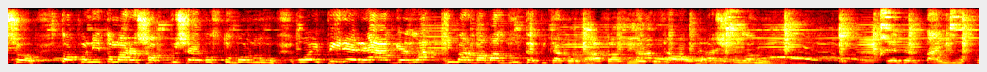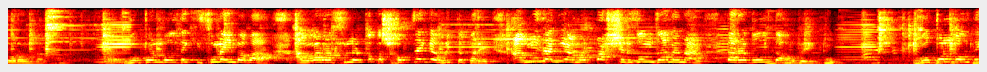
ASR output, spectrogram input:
আইসো তখনই তোমার সব বিষয় বস্তু বলমু। ওই পীরের আগে লাক্ষিমার বাবা জুতে পিঠা করবে। এদের তাই করণ না। গোপন বলতে কিছু নাই বাবা। আল্লাহ রাসুলের কথা সব জায়গায় হইতে পারে। আমি জানি আমার পাশের জন জানে না তারে বলতে হবে। গোপন বলতে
